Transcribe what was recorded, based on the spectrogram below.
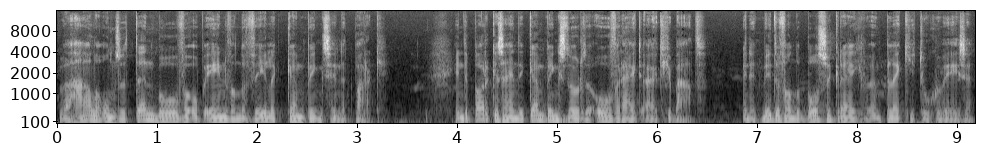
We halen onze tent boven op een van de vele campings in het park. In de parken zijn de campings door de overheid uitgebaat. In het midden van de bossen krijgen we een plekje toegewezen,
